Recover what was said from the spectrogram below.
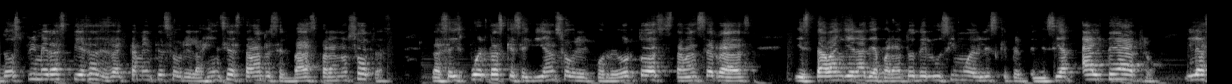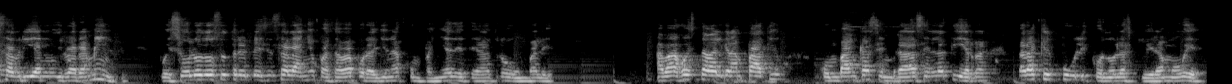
dos primeras piezas exactamente sobre la agencia estaban reservadas para nosotras. Las seis puertas que seguían sobre el corredor todas estaban cerradas y estaban llenas de aparatos de luz y muebles que pertenecían al teatro y las abrían muy raramente, pues solo dos o tres veces al año pasaba por allí una compañía de teatro o un ballet. Abajo estaba el gran patio con bancas sembradas en la tierra para que el público no las pudiera mover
